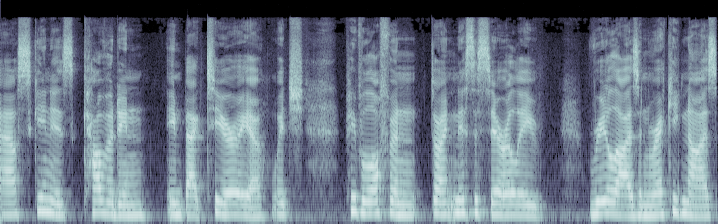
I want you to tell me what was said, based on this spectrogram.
Our skin is covered in, in bacteria, which people often don't necessarily realise and recognise.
